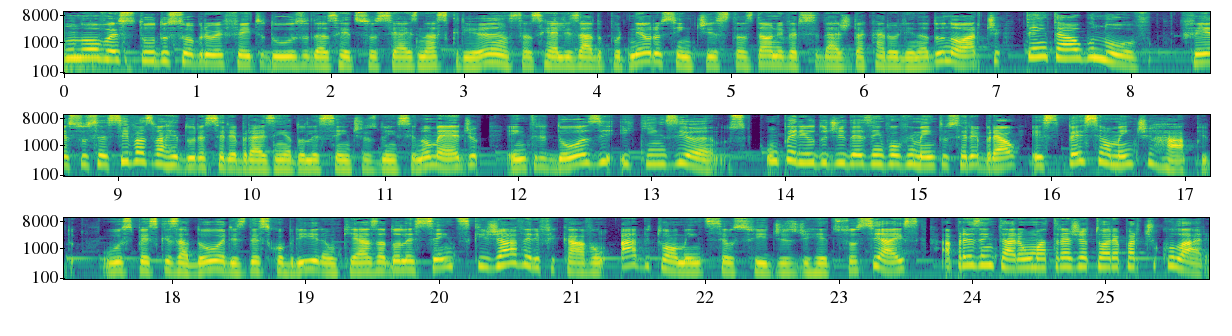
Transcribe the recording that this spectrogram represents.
Um novo estudo sobre o efeito do uso das redes sociais nas crianças, realizado por neurocientistas da Universidade da Carolina do Norte, tenta algo novo. Fez sucessivas varreduras cerebrais em adolescentes do ensino médio entre 12 e 15 anos, um período de desenvolvimento cerebral especialmente rápido. Os pesquisadores descobriram que as adolescentes que já verificavam habitualmente seus feeds de redes sociais apresentaram uma trajetória particular,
